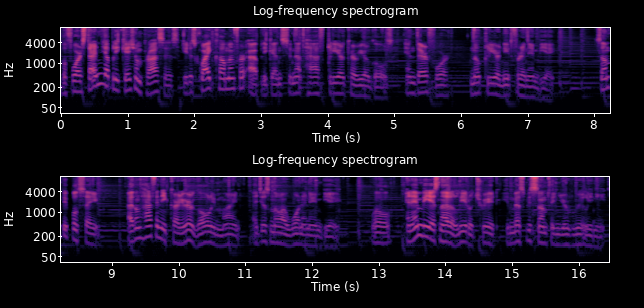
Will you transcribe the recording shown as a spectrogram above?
Before starting the application process, it is quite common for applicants to not have clear career goals and therefore no clear need for an MBA. Some people say, I don't have any career goal in mind, I just know I want an MBA. Well, an MBA is not a little treat, it must be something you really need.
